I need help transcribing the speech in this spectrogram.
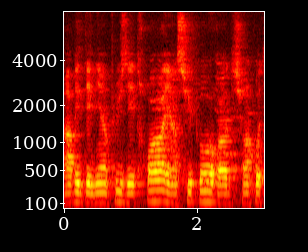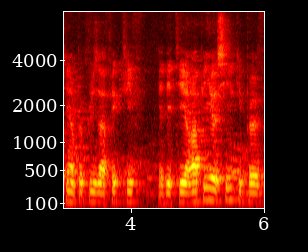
avec des liens plus étroits et un support euh, sur un côté un peu plus affectif. Il y a des thérapies aussi qui peuvent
